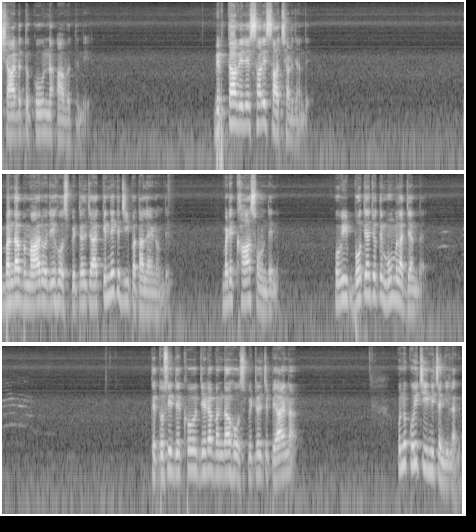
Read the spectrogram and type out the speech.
ਸ਼ਾਦਤ ਕੋ ਨ ਆਵਤ ਨੀਰ। ਵਿਪਤਾ ਵੇਲੇ ਸਾਰੇ ਸਾਥ ਛੱਡ ਜਾਂਦੇ। ਬੰਦਾ ਬਿਮਾਰ ਹੋ ਜੇ ਹਸਪੀਟਲ ਚ ਆ, ਕਿੰਨੇ ਕੁ ਜੀ ਪਤਾ ਲੈਣ ਆਉਂਦੇ ਬੜੇ ਖਾਸ ਹੁੰਦੇ ਨੇ। ਉਹ ਵੀ ਬਹੁਤਿਆਂ ਚੋਂ ਤੇ ਮੂੰਹ ਮਲੱਜ ਜਾਂਦਾ ਹੈ। ਤੇ ਤੁਸੀਂ ਦੇਖੋ, ਜਿਹੜਾ ਬੰਦਾ ਹਸਪੀਟਲ ਚ ਪਿਆ ਹੈ ਨਾ, ਉਹਨੂੰ ਕੋਈ ਚੀਜ਼ ਨਹੀਂ ਚੰਗੀ ਲੱਗਦੀ।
